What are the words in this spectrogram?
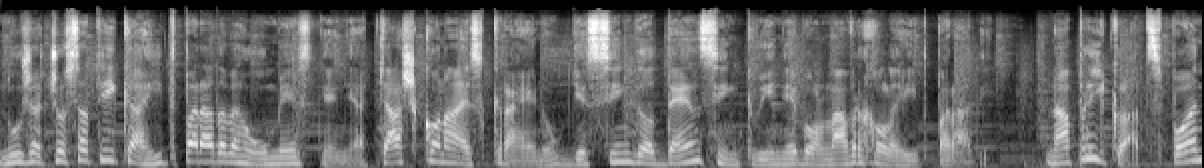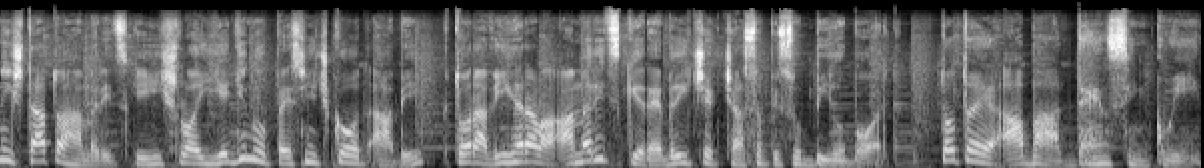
Núža, čo sa týka hitparádového umiestnenia, ťažko nájsť krajinu, kde single Dancing Queen nebol na vrchole hitparády. Napríklad v Spojených štátoch amerických išlo jedinú pesničku od Abby, ktorá vyhrala americký rebríček časopisu Billboard. Toto je ABBA Dancing Queen.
